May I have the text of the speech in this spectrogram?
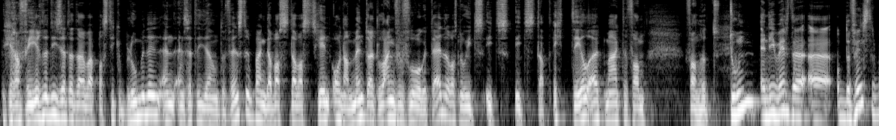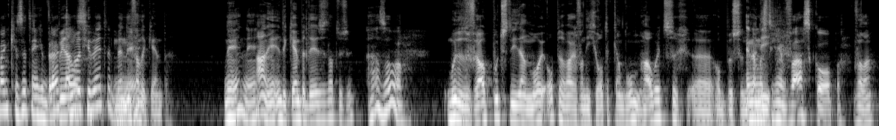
graveerden die, zetten daar wat plastieke bloemen in en, en zetten die dan op de vensterbank. Dat was, dat was geen ornament uit lang vervlogen tijd. Dat was nog iets, iets, iets dat echt deel uitmaakte van, van het toen. En die werden eh, op de vensterbank gezet en gebruikt Heb je dat nooit geweten? Ik ben nee. niet van de Kempen. Nee, nee. Ah nee, in de Kempen deden ze dat dus. Hè. Ah, zo. Moeder de vrouw poetste die dan mooi op. Dat waren van die grote kanon-howitzer eh, op bussen. En dan moest je een vaas kopen. Voilà.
